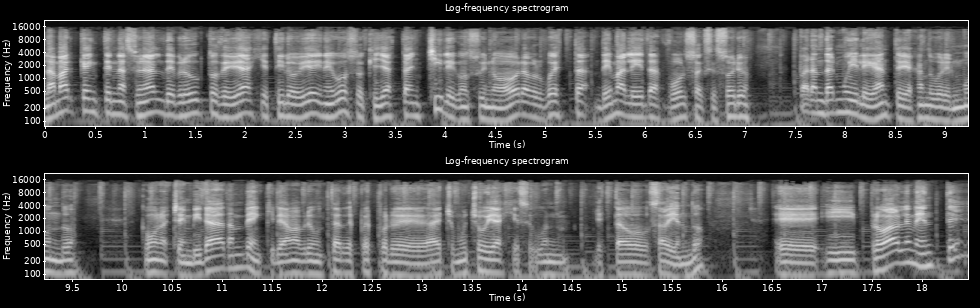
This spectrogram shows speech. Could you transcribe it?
la marca internacional de productos de viaje, estilo de vida y negocios que ya está en Chile con su innovadora propuesta de maletas, bolsos, accesorios para andar muy elegante viajando por el mundo. Como nuestra invitada también, que le vamos a preguntar después por eh, ha hecho mucho viaje según he estado sabiendo. Eh, y probablemente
